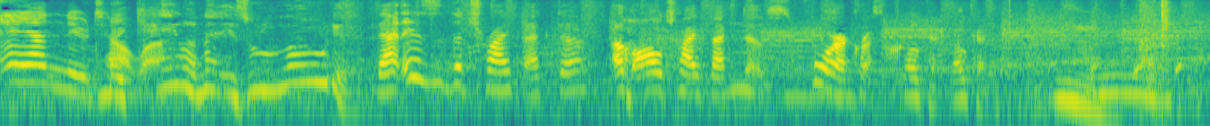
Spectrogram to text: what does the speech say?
and Nutella. Mackailyn, that is loaded. That is the trifecta of all trifectas for a croissant. Okay, okay. Mm.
